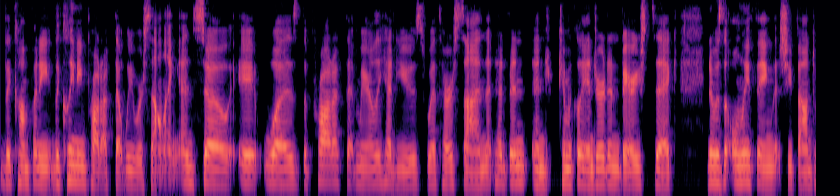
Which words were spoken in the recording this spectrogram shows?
the company, the cleaning product that we were selling. And so it was the product that Marilee had used with her son that had been in- chemically injured and very sick. And it was the only thing that she found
